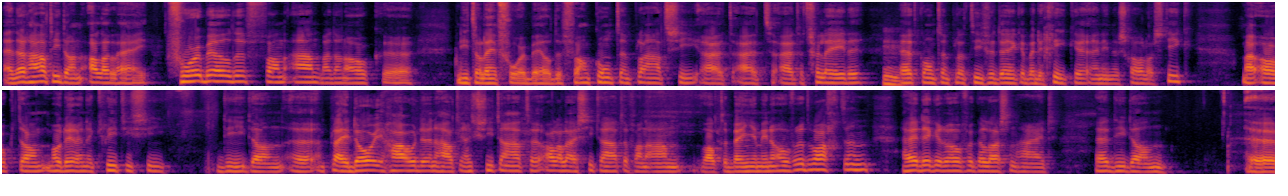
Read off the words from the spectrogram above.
En daar haalt hij dan allerlei voorbeelden van aan, maar dan ook uh, niet alleen voorbeelden van contemplatie uit, uit, uit het verleden, hmm. het contemplatieve denken bij de Grieken en in de scholastiek, maar ook dan moderne critici die dan uh, een pleidooi houden. En haalt hij citaten, allerlei citaten van aan. Walter Benjamin over het wachten, Heidegger over gelassenheid. Die dan uh,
